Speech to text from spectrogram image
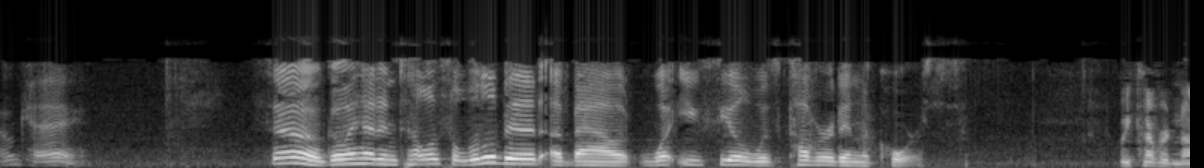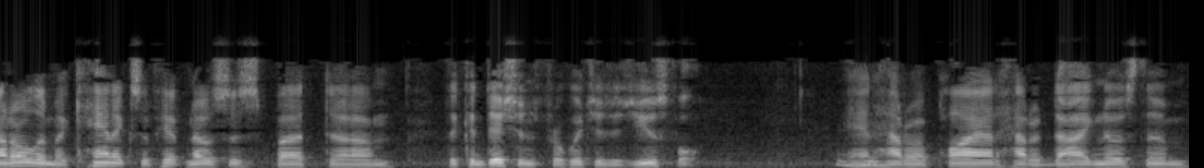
Okay. So, go ahead and tell us a little bit about what you feel was covered in the course. We covered not only the mechanics of hypnosis, but um, the conditions for which it is useful, and how to apply it, how to diagnose them,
